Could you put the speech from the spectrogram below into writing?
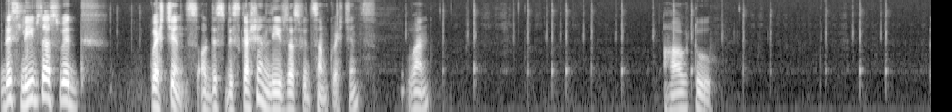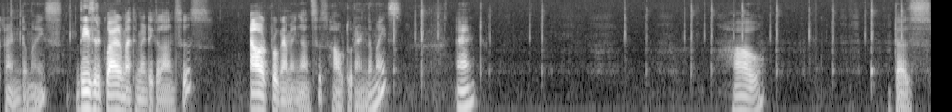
this leaves us with questions or this discussion leaves us with some questions. One, how to randomize. These require mathematical answers or programming answers, how to randomize and how does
